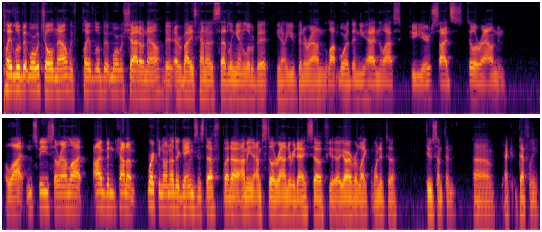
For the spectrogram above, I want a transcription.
played a little bit more with Joel now. We've played a little bit more with Shadow now. That everybody's kind of settling in a little bit. You know, you've been around a lot more than you had in the last few years. Side's still around and a lot, and Speed's around a lot. I've been kind of working on other games and stuff, but uh, I mean, I'm still around every day. So if you, you ever like wanted to do something, um, I could definitely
